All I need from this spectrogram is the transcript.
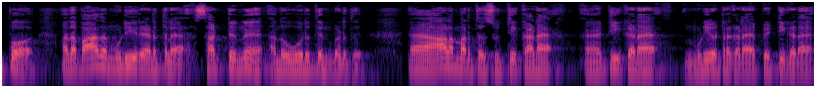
இப்போ அந்த பாதை முடியிற இடத்துல சட்டுன்னு அந்த ஊர் தென்படுது. ஆலமரத்தை சுற்றி கடை டீ கடை முடிவெட்டுற கடை பெட்டி கடை.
